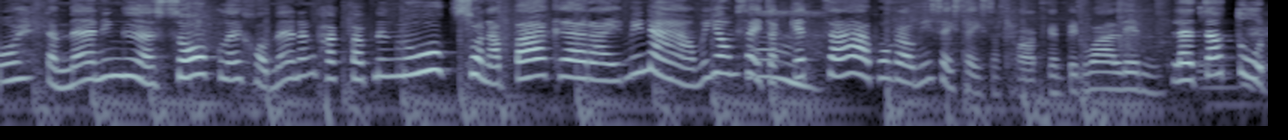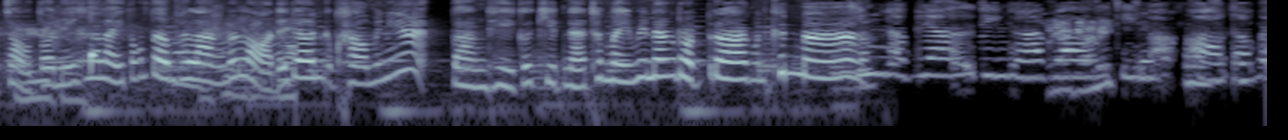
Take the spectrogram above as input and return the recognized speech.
โอ้ยแต่แม่นี่เหงื่อโซกเลยขอแม่นั่งพักแป๊บนึงลูก ส่วนอาป้าคืออะไรไม่หนาวไม่ยอมใส่แจ็คเก็ตจ้า พวกเรานี่ใส่ใส่สถอดกันเป็นว่าเล่น และเจ้าตูดสองตัวนี้คืออะไรต้องเติมพลังด้วยเหรอได้เดินกับเขาไหมเนี่ย บางทีก็คิดนะทำไมไม่นั่งรถรางมันขึ้นมาจริงกับเราจริงกับเราจริงกับเราต่อไป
